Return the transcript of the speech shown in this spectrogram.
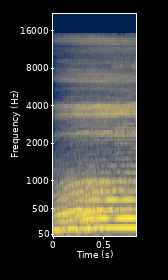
Oh.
